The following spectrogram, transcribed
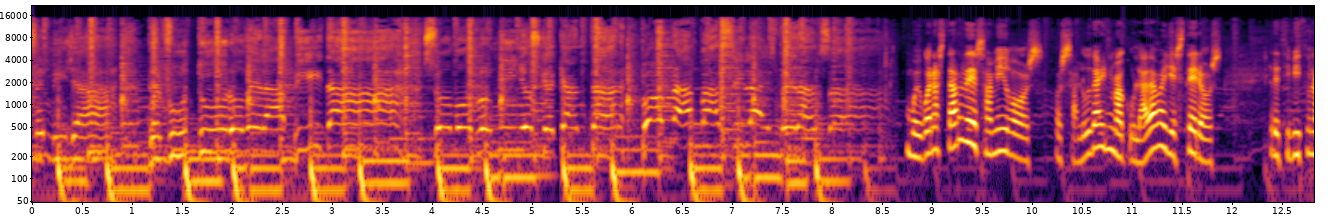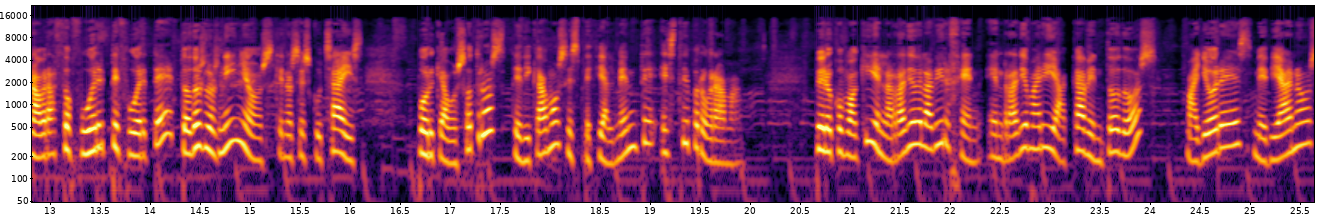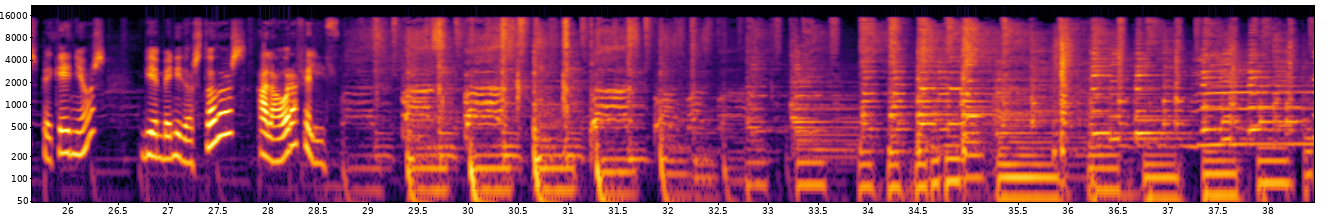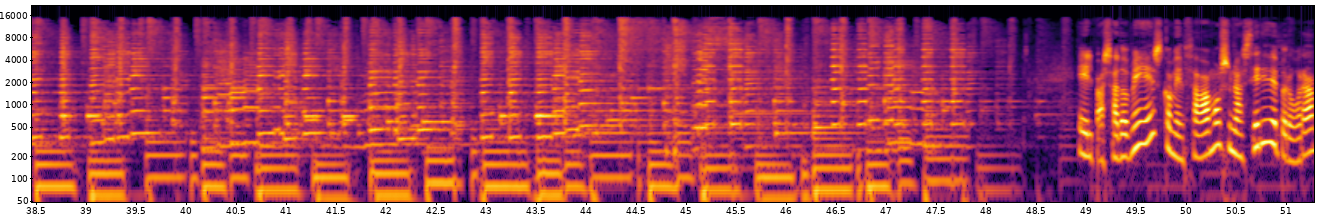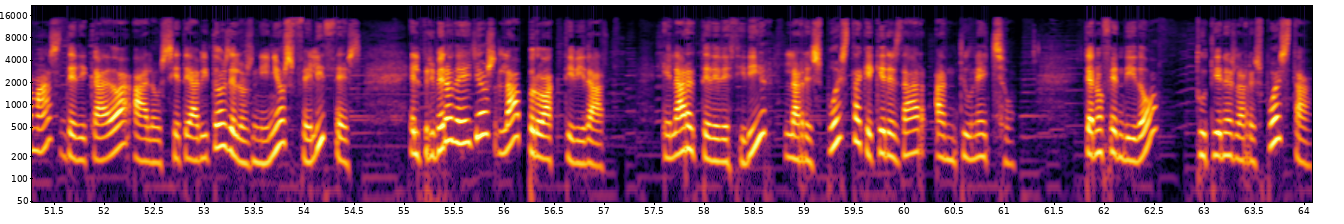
Semilla del futuro de la vida. Somos los niños que cantan por la paz y la esperanza. Muy buenas tardes amigos, os saluda Inmaculada Ballesteros. Recibid un abrazo fuerte, fuerte todos los niños que nos escucháis, porque a vosotros dedicamos especialmente este programa. Pero como aquí en la Radio de la Virgen, en Radio María, caben todos, mayores, medianos, pequeños, bienvenidos todos a la hora feliz. El pasado mes comenzábamos una serie de programas dedicada a los siete hábitos de los niños felices. El primero de ellos, la proactividad, el arte de decidir la respuesta que quieres dar ante un hecho. ¿Te han ofendido? Tú tienes la respuesta.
